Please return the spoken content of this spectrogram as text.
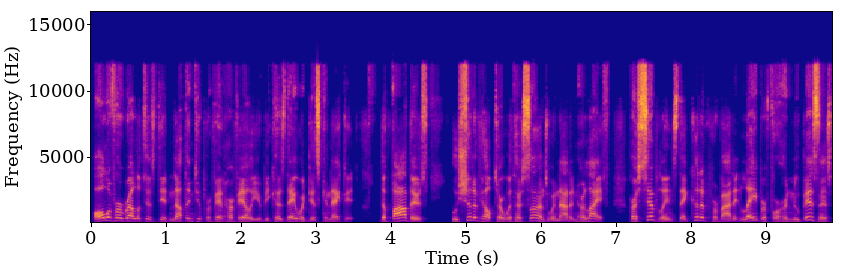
All of her relatives did nothing to prevent her failure because they were disconnected. The fathers who should have helped her with her sons were not in her life. Her siblings that could have provided labor for her new business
